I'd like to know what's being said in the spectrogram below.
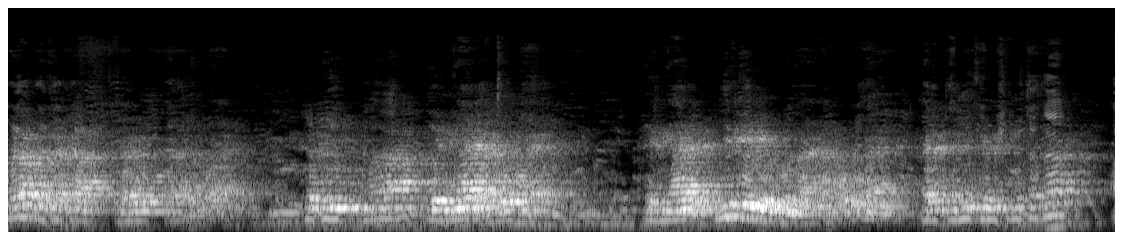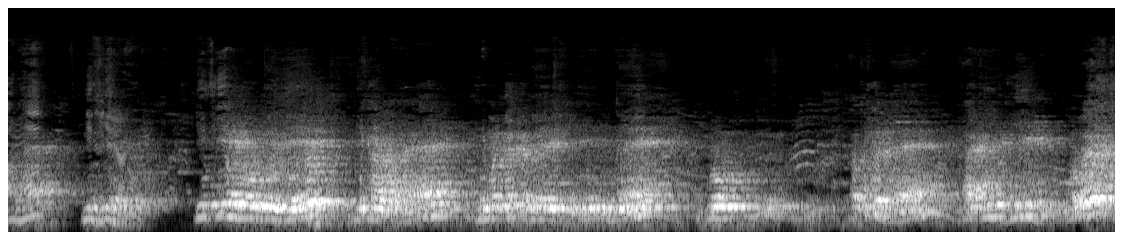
बड़ा भ्रष्टाचार है फैला हुआ है। क्योंकि हमारा ये न्याय आयोग है। ये न्याय नीति आयोग होता है। पहले कमीशन होता था, अब है नीति आयोग नीति आयोग के लिए लिखा हुआ है, हिमाचल प्रदेश में वो सबसे है ताकि भी लोएस्ट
